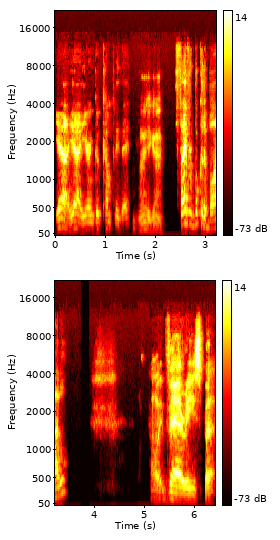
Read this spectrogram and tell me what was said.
Yeah, yeah. You're in good company there. There you go. Favorite book of the Bible? Oh, it varies, but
